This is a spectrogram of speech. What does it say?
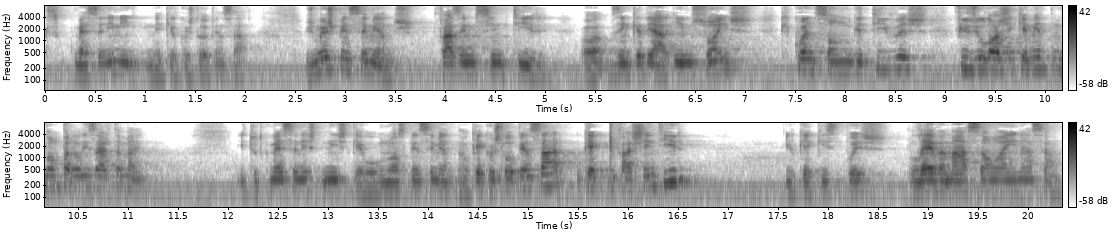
Que começa em mim, naquilo que eu estou a pensar. Os meus pensamentos fazem-me sentir ou desencadear emoções que, quando são negativas, fisiologicamente me vão paralisar também. E tudo começa neste, nisto, que é o nosso pensamento. Não? O que é que eu estou a pensar, o que é que me faz sentir e o que é que isso depois leva-me à ação ou à inação.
